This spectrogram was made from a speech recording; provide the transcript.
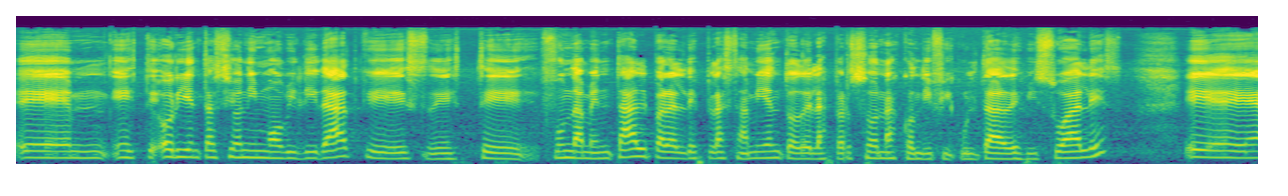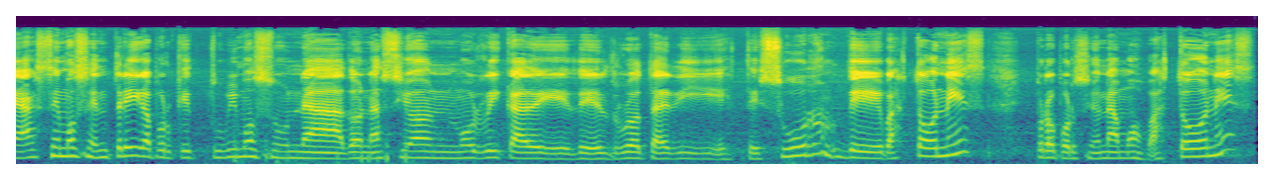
em, este, orientación y movilidad, que es este, fundamental para el desplazamiento de las personas con dificultades visuales. Eh, hacemos entrega porque tuvimos una donación muy rica del de Rotary este, Sur de bastones, proporcionamos bastones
